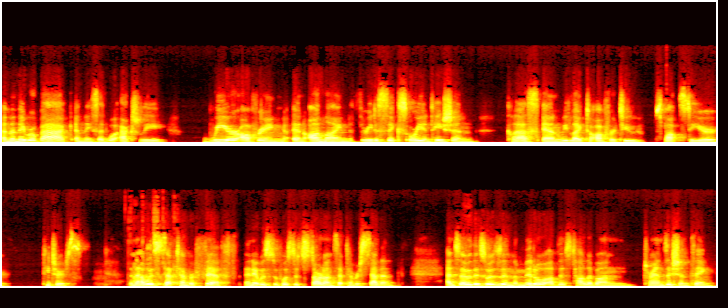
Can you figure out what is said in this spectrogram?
and then they wrote back and they said, well, actually, we are offering an online three to six orientation class, and we'd like to offer two spots to your teachers. And that was September 5th, and it was supposed to start on September 7th. And so this was in the middle of this Taliban transition thing.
